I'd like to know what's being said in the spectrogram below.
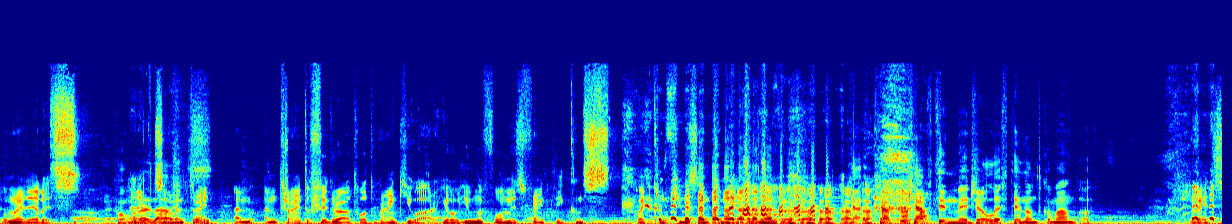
Comrade Ellis. Comrade Uh, so I'm trying, I'm, I'm trying to figure out what rank you are. Your uniform is frankly cons- quite confusing to me. Ca- Cap- Captain Major Lieutenant Commander. Right.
